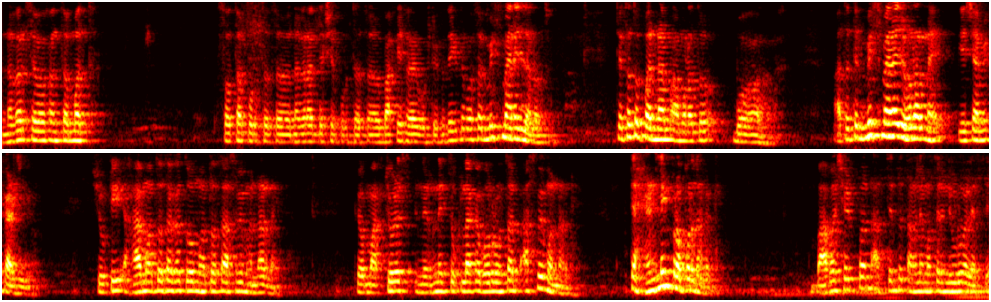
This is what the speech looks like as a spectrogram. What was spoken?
नगरसेवकांचं मत स्वतःपुरतंचं नगराध्यक्षपुरतंचं बाकी सगळ्या गोष्टीचं ते एकदम असं मिसमॅनेज झालं होतं. त्याचा तो परिणाम आम्हाला तो भोगावा लागला. आता ते मिसमॅनेज होणार नाही याची आम्ही काळजी घेऊ. शेवटी हा महत्त्वाचा का तो महत्त्वाचा असं मी म्हणणार नाही. किंवा मागच्या वेळेस निर्णय चुकला का बरोबर होता असं मी म्हणणार नाही. ते हँडलिंग प्रॉपर झालं नाही. बाबा शेठ पण अत्यंत चांगल्या मात्राने निवडून आले असते.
